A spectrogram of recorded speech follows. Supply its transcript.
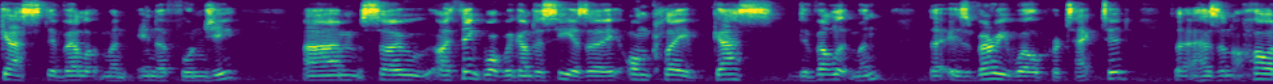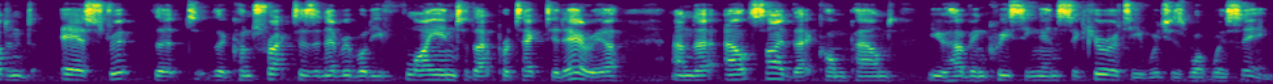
gas development in Afungi. Um, so I think what we're going to see is a enclave gas development that is very well protected, that has a hardened airstrip that the contractors and everybody fly into that protected area, and uh, outside that compound you have increasing insecurity, which is what we're seeing.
